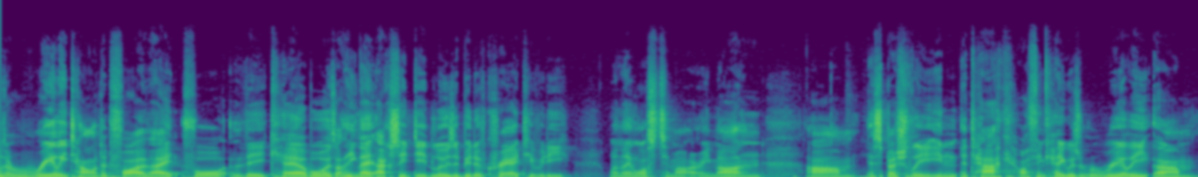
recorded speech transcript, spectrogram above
was a really talented five eight for the Cowboys. I think they actually did lose a bit of creativity when they lost Tamari Martin, um, especially in attack. I think he was a really um,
